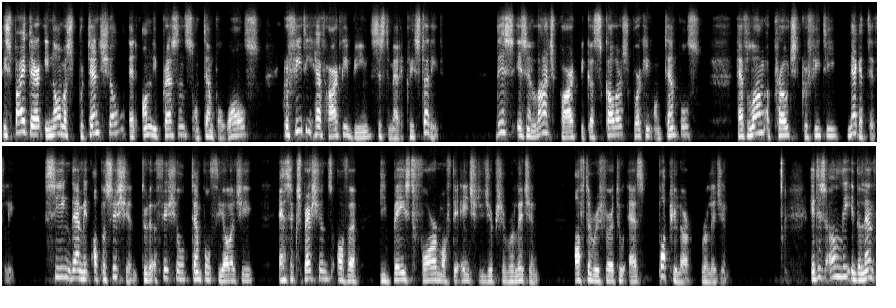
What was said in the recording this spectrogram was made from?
Despite their enormous potential and omnipresence on temple walls, graffiti have hardly been systematically studied. This is in large part because scholars working on temples have long approached graffiti negatively, seeing them in opposition to the official temple theology as expressions of a debased form of the ancient Egyptian religion, often referred to as popular religion. It is only in the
